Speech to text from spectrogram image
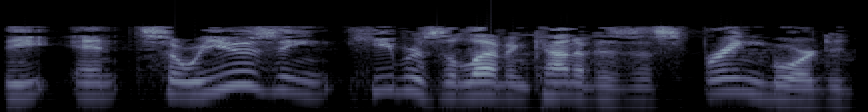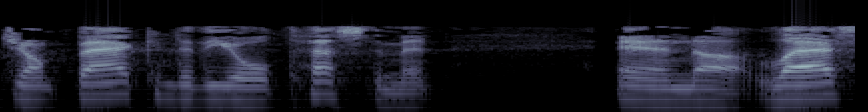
The, and so we're using Hebrews 11 kind of as a springboard to jump back into the Old Testament. And uh, last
